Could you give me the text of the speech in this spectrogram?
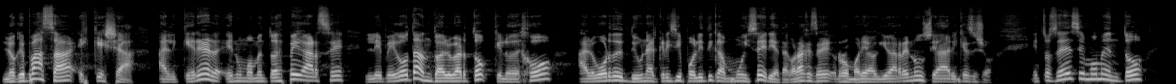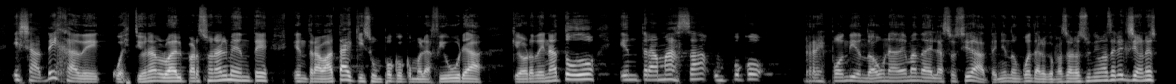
Lo que pasa es que ella, al querer en un momento despegarse, le pegó tanto a Alberto que lo dejó al borde de una crisis política muy seria. ¿Te acordás que se rumoreaba que iba a renunciar y qué sé yo? Entonces, en ese momento, ella deja de cuestionarlo a él personalmente, entra Batakis un poco como la figura que ordena todo, entra Massa un poco respondiendo a una demanda de la sociedad, teniendo en cuenta lo que pasó en las últimas elecciones,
